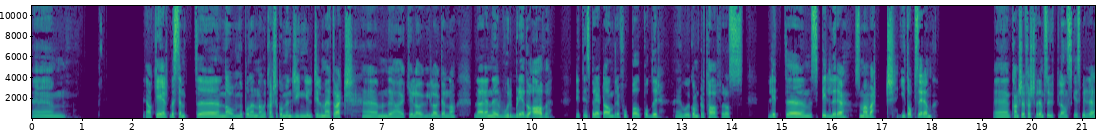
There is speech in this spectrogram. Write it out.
Um, jeg har ikke helt bestemt uh, navnet på den ennå. Det kanskje kommer en jingle til meg etter hvert, men det har jeg ikke lag, laget ennå. Det er en 'Hvor ble du av?' Litt inspirert av andre fotballpodder, hvor vi kommer til å ta for oss litt spillere som har vært i toppserien. kanskje først og fremst utenlandske spillere,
